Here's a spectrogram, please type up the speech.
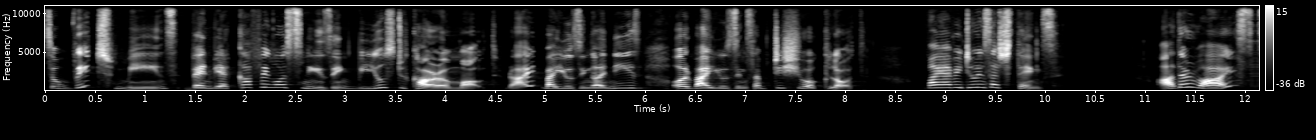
So which means when we are coughing or sneezing, we used to cover our mouth, right? By using our knees or by using some tissue or cloth. Why are we doing such things? Otherwise,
